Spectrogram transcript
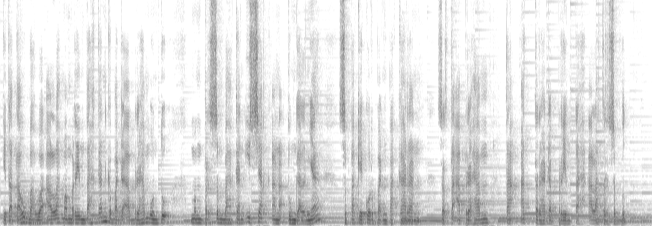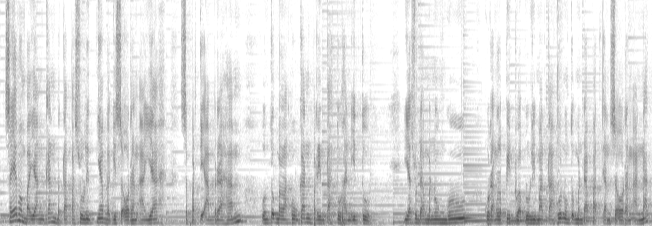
kita tahu bahwa Allah memerintahkan kepada Abraham untuk mempersembahkan Ishak anak tunggalnya sebagai korban bakaran serta Abraham taat terhadap perintah Allah tersebut. Saya membayangkan betapa sulitnya bagi seorang ayah seperti Abraham untuk melakukan perintah Tuhan itu. Ia sudah menunggu kurang lebih 25 tahun untuk mendapatkan seorang anak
